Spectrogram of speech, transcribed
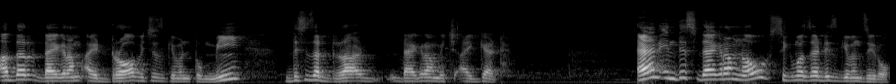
other diagram I draw which is given to me. This is a diagram which I get. And in this diagram now sigma z is given 0.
